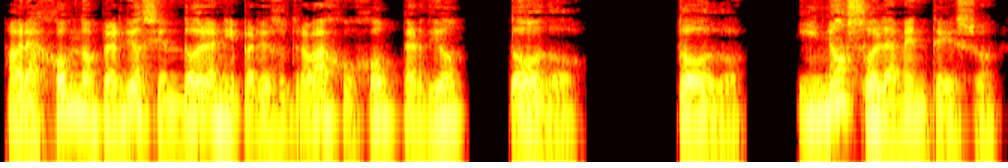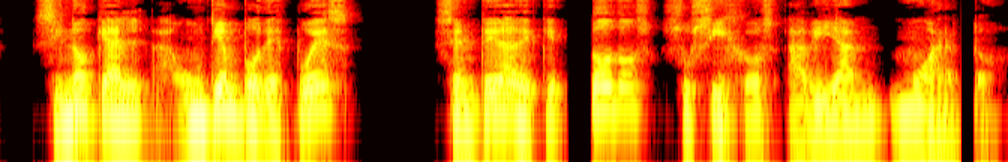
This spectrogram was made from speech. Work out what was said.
Ahora, Job no perdió 100 dólares ni perdió su trabajo. Job perdió todo. Todo. Y no solamente eso, sino que al, un tiempo después se entera de que todos sus hijos habían muerto.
